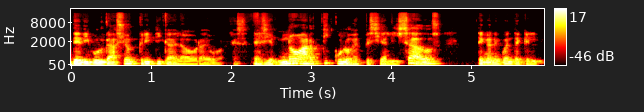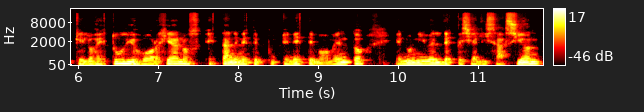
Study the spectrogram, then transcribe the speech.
de divulgación crítica de la obra de Borges, es decir, no artículos especializados tengan en cuenta que, los estudios borgianos están en este, en este momento en un nivel de especialización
